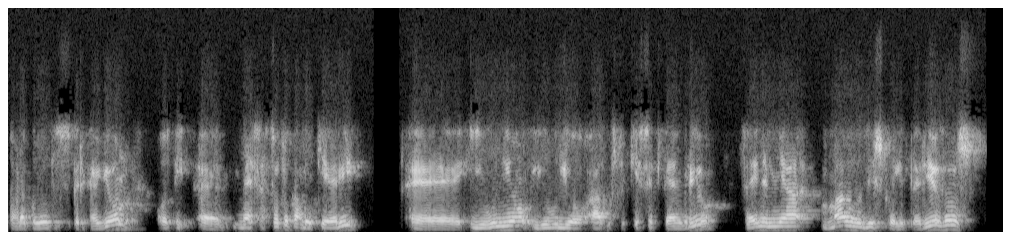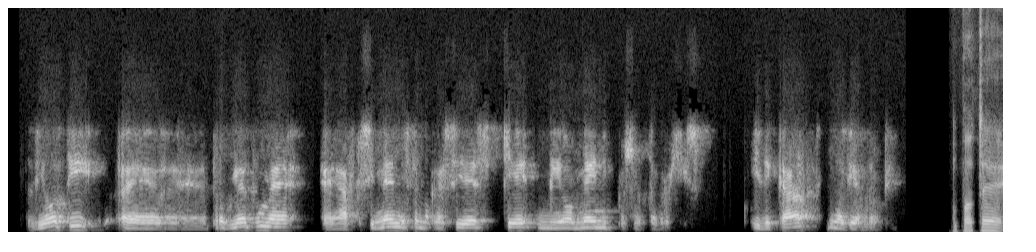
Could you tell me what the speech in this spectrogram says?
Παρακολούθησης Πυρκαγιών ότι ε, μέσα αυτό το καλοκαίρι, ε, Ιούνιο, Ιούλιο, Αύγουστο και Σεπτέμβριο θα είναι μια μάλλον δύσκολη περίοδος διότι ε, προβλέπουμε ε, αυξημένες θερμοκρασίες και μειωμένη ποσότητα βροχής, ειδικά στην Νότια Ευρώπη. Οπότε,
